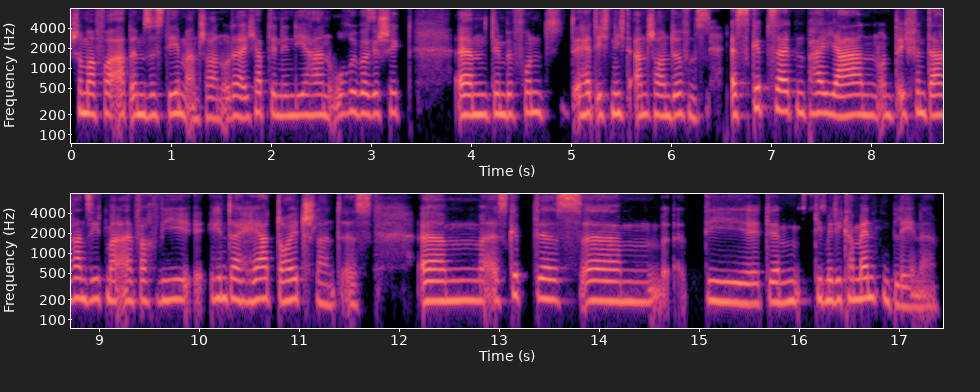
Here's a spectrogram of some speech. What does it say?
schon mal vorab im System anschauen. Oder ich habe den in die HNO rübergeschickt. Ähm, den Befund hätte ich nicht anschauen dürfen. Es gibt seit ein paar Jahren und ich finde, daran sieht man einfach, wie hinterher Deutschland ist. Ähm, es gibt es ähm, die, die, die Medikamentenpläne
